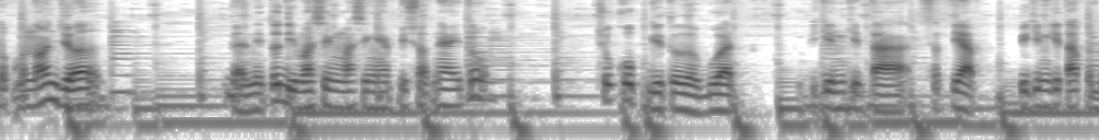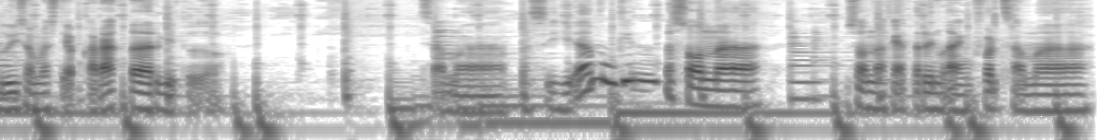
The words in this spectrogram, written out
untuk menonjol. Dan itu di masing-masing episodenya itu cukup gitu loh buat bikin kita setiap bikin kita peduli sama setiap karakter gitu loh. Sama apa sih? Ya mungkin pesona pesona Catherine Langford sama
